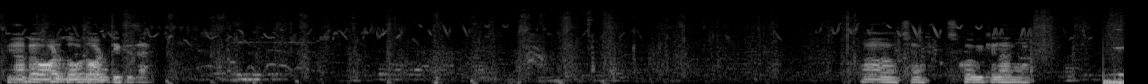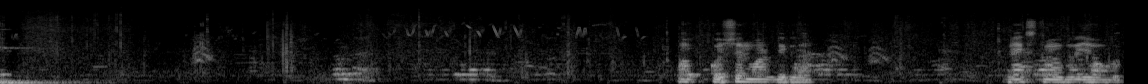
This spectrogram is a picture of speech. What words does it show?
यहाँ पे और दो डॉट दिख रहा है। हाँ अच्छा इसको भी खिलाना अब क्वेश्चन मार्क दिख रहा है। नेक्स्ट मैं उधर ही जाऊँगा।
